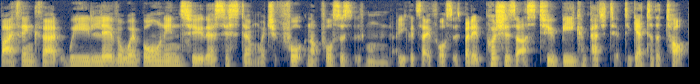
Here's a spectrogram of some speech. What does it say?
But I think that we live or we're born into the system, which for, not forces, hmm, you could say forces, but it pushes us to be competitive, to get to the top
